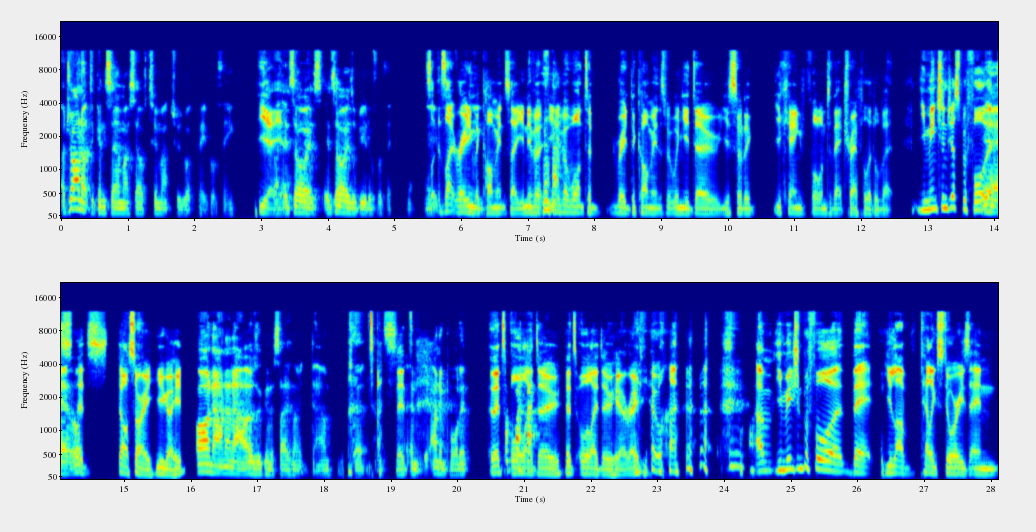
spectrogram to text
I try not to concern myself too much with what people think. Yeah, yeah. It's always it's always a beautiful thing. It's, it's like reading the comments. So you never you never want to read the comments, but when you do, you sort of you can fall into that trap a little bit. You mentioned just before Yeah, it's, well- it's oh sorry, you go ahead. Oh no no no! I was just gonna say something dumb. It's That's- and unimportant. That's all I do. That's all I do here at Radio One. um, you mentioned before that you love telling stories, and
